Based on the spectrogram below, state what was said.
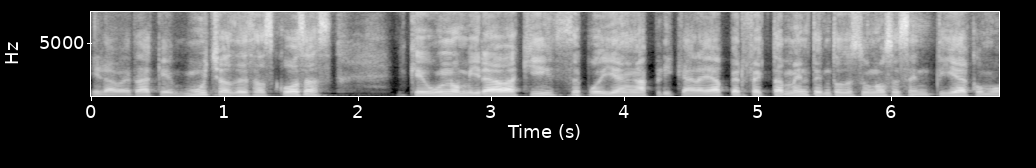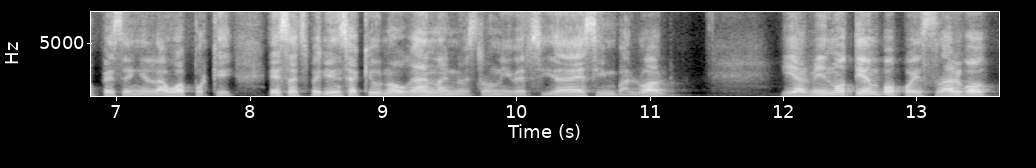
y la verdad que muchas de esas cosas que uno miraba aquí se podían aplicar allá perfectamente, entonces uno se sentía como pez en el agua porque esa experiencia que uno gana en nuestra universidad es invaluable. Y al mismo tiempo, pues algo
